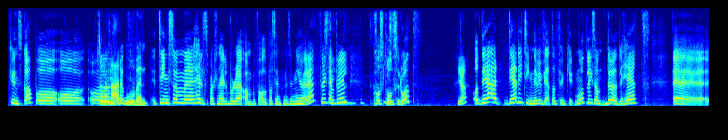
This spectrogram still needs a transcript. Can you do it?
kunnskap og, og, og Som en nær og god venn. ting som eh, helsepersonell burde anbefale pasientene sine å gjøre. F.eks. kostholdsråd. Ja. Og det er, det er de tingene vi vet at funker. Mot liksom dødelighet, eh,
